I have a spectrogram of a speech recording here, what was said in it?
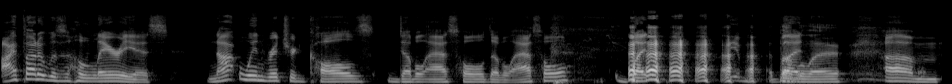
I thought it was hilarious. Not when Richard calls double asshole, double asshole, but double A. um,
